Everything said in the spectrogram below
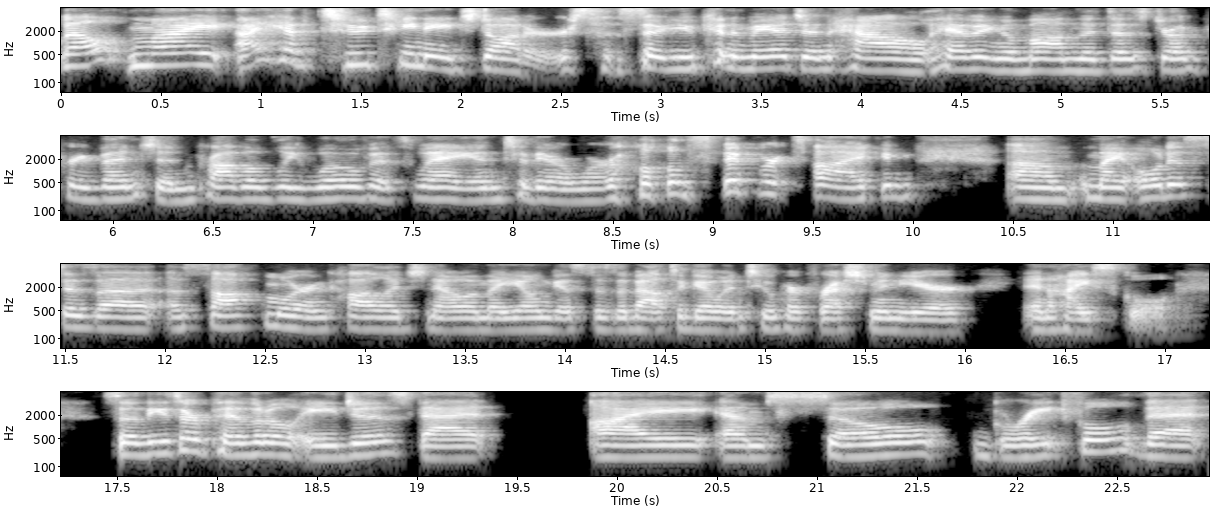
Well, my I have two teenage daughters, so you can imagine how having a mom that does drug prevention probably wove its way into their worlds over time. Um, my oldest is a, a sophomore in college now, and my youngest is about to go into her freshman year in high school. So these are pivotal ages that I am so grateful that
